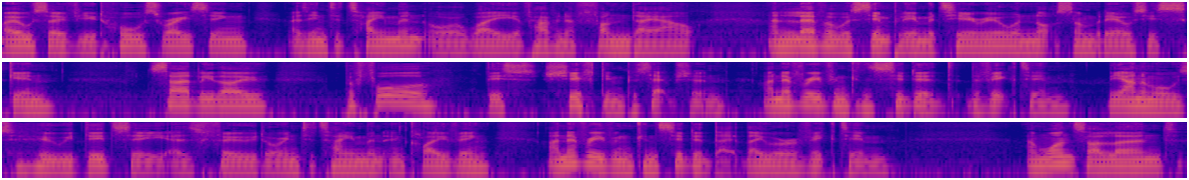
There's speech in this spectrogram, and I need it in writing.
I also viewed horse racing as entertainment or a way of having a fun day out, and leather was simply a material and not somebody else's skin. Sadly, though, before this shift in perception, I never even considered the victim, the animals who we did see as food or entertainment and clothing. I never even considered that they were a victim. And once I learned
